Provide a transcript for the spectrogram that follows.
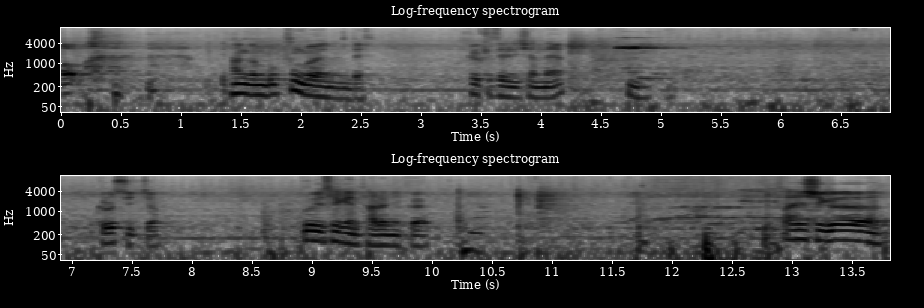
어 방금 못 푼 거였는데 그렇게 들리셨나요? 음. 그럴 수 있죠. 꿀 세계는 다르니까요. 사실 지금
